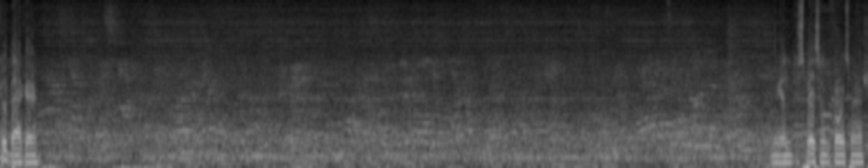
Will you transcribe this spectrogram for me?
Good back air. Again, spacing with the forward smash.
